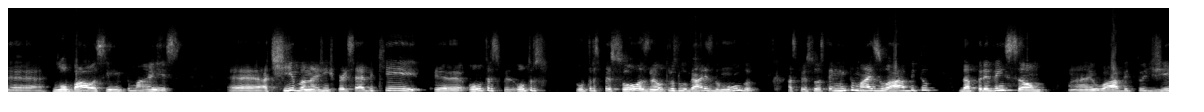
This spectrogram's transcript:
é, global assim muito mais é, ativa, né? A gente percebe que é, outras outros, outras pessoas, né? Outros lugares do mundo, as pessoas têm muito mais o hábito da prevenção, né, o hábito de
